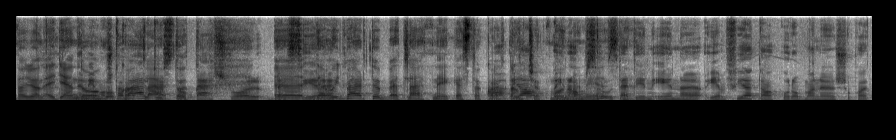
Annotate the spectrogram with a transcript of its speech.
nagyon egyen de dolgokat most a változtatásról beszélek. De hogy bár többet látnék, ezt akartam a, ja, csak mondani. Én abszolút, ezzel. tehát én, én ilyen fiatal koromban nagyon sokat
